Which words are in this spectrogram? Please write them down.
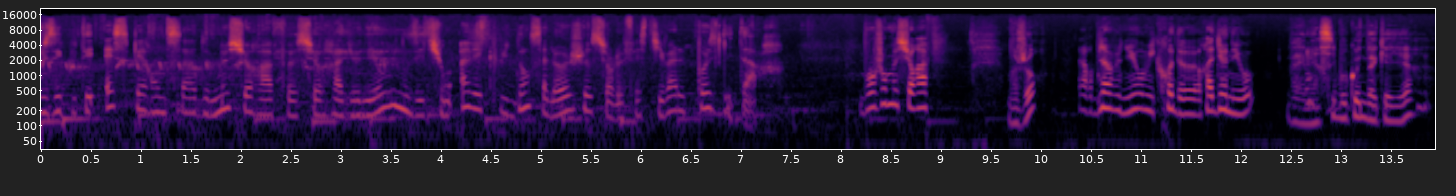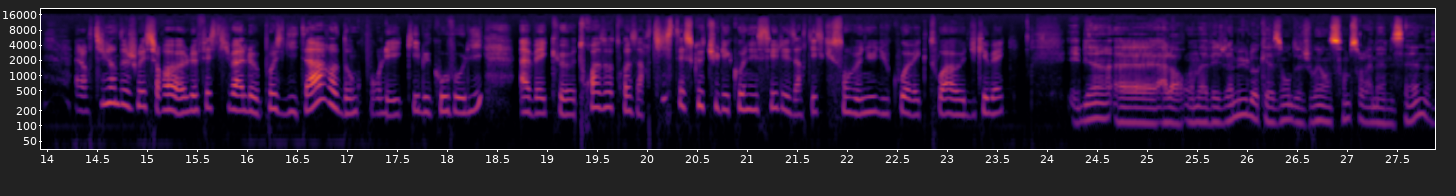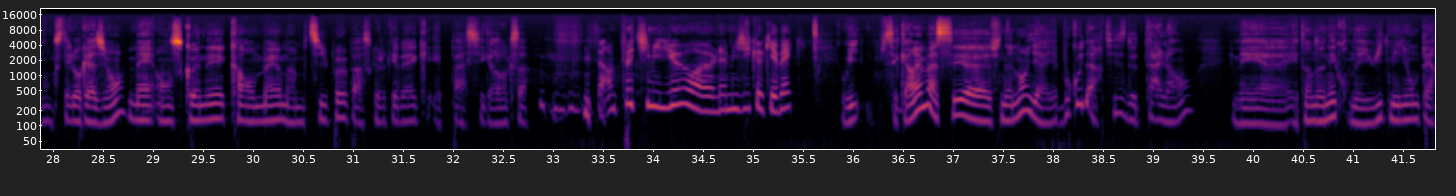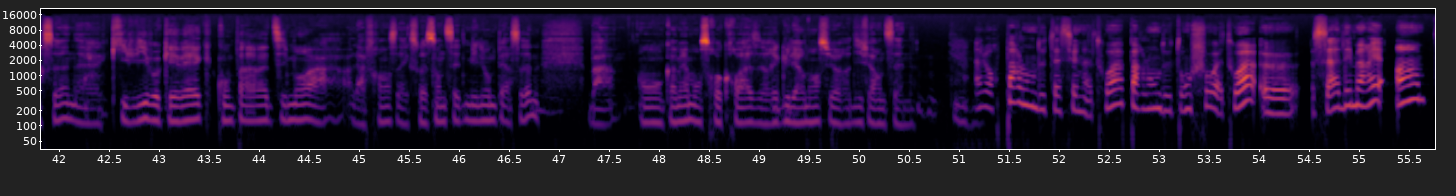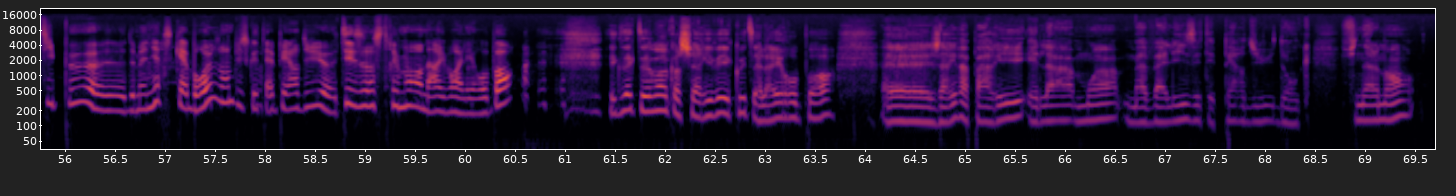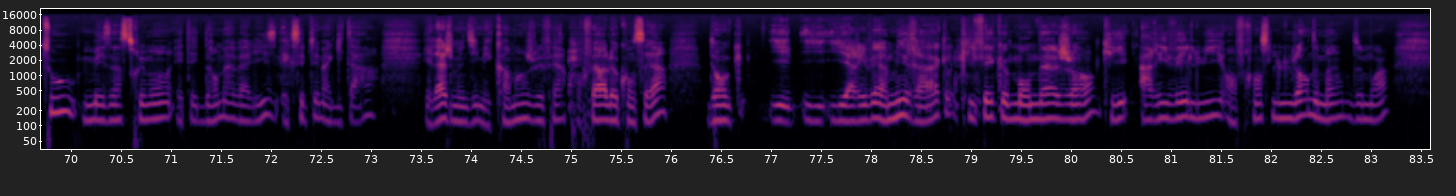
Vous écoutez Esperanza de Monsieur Raff sur Radio Néo. Nous étions avec lui dans sa loge sur le festival Post Guitare. Bonjour Monsieur Raff. Bonjour. Alors bienvenue au micro de Radio Néo. Ben, merci beaucoup de m'accueillir. Alors, tu viens de jouer sur euh, le festival Post Guitare, donc pour les Québécois Folies, avec euh, trois autres artistes. Est-ce que tu les connaissais, les artistes qui sont venus du coup avec toi euh, du Québec? Eh bien, alors on n'avait jamais eu l'occasion de jouer ensemble sur la même scène, donc c'était l'occasion, mais on se connaît quand même un petit peu parce que le Québec est pas si grand que ça. C'est un petit milieu, la musique au Québec? Oui, c'est quand même assez. finalement, il y, a beaucoup d'artistes de talent. Mais euh, étant donné qu'on est 8 millions de personnes euh, qui vivent au Québec comparativement à la France avec 67 millions de personnes, bah, on, quand même on se recroise régulièrement sur différentes scènes. Mhm. Mhm. Alors parlons de ta scène à toi, parlons de ton show à toi. Euh, ça a démarré un petit peu de manière scabreuse hein, puisque tu as perdu tes instruments en arrivant à l'aéroport. Exactement, quand je suis arrivé, écoute, à l'aéroport, j'arrive à Paris et là, moi, ma valise était perdue. Donc finalement, tous mes instruments étaient dans ma valise, excepté ma guitare. Et là, je me dis, mais comment je vais faire pour faire le concert? Donc, il, est arrivé un miracle qui fait que mon agent, qui est arrivé, lui, en France le lendemain de moi,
